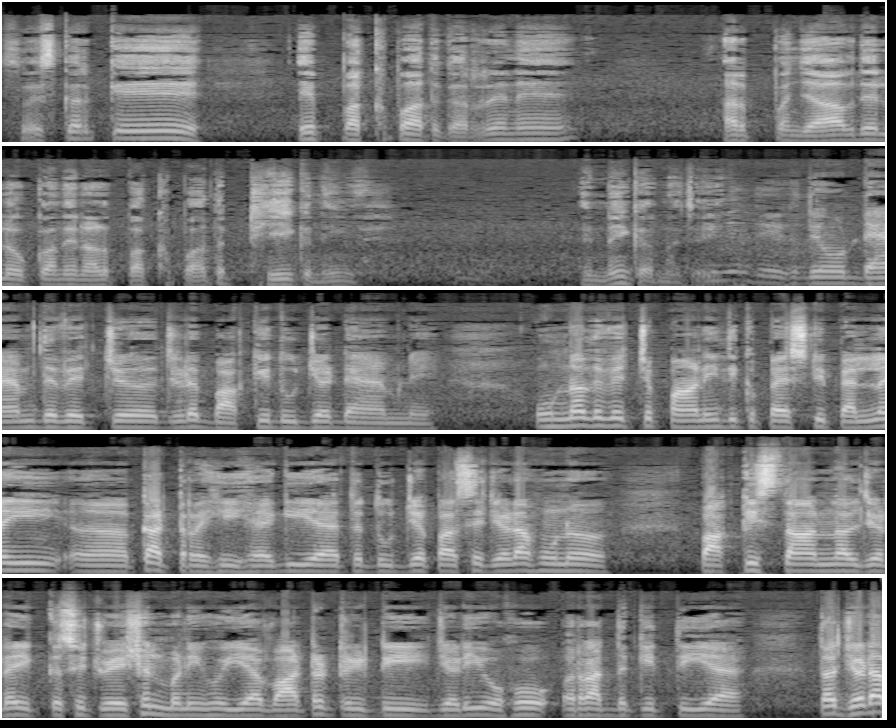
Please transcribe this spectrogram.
ਸੋ ਇਸ ਕਰਕੇ ਇਹ ਪੱਖਪਾਤ ਕਰ ਰਹੇ ਨੇ ਔਰ ਪੰਜਾਬ ਦੇ ਲੋਕਾਂ ਦੇ ਨਾਲ ਪੱਖਪਾਤ ਠੀਕ ਨਹੀਂ ਹੈ। ਇਹ ਨਹੀਂ ਕਰਨਾ ਚਾਹੀਦਾ। ਦੇਖਦੇ ਹੋ ਡੈਮ ਦੇ ਵਿੱਚ ਜਿਹੜੇ ਬਾਕੀ ਦੂਜੇ ਡੈਮ ਨੇ ਉਹਨਾਂ ਦੇ ਵਿੱਚ ਪਾਣੀ ਦੀ ਕਪੈਸਿਟੀ ਪਹਿਲਾਂ ਹੀ ਘਟ ਰਹੀ ਹੈਗੀ ਹੈ ਤੇ ਦੂਜੇ ਪਾਸੇ ਜਿਹੜਾ ਹੁਣ ਪਾਕਿਸਤਾਨ ਨਾਲ ਜਿਹੜਾ ਇੱਕ ਸਿਚੁਏਸ਼ਨ ਬਣੀ ਹੋਈ ਹੈ ਵਾਟਰ ਟ੍ਰੀਟੀ ਜਿਹੜੀ ਉਹ ਰੱਦ ਕੀਤੀ ਹੈ ਤਾਂ ਜਿਹੜਾ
